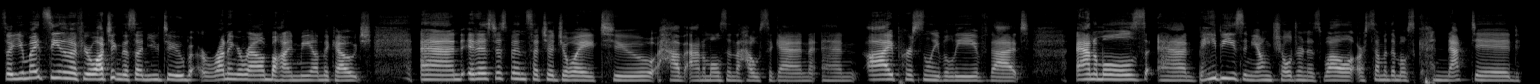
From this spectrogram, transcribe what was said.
So you might see them if you're watching this on YouTube running around behind me on the couch. And it has just been such a joy to have animals in the house again. And I personally believe that animals and babies and young children as well are some of the most connected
